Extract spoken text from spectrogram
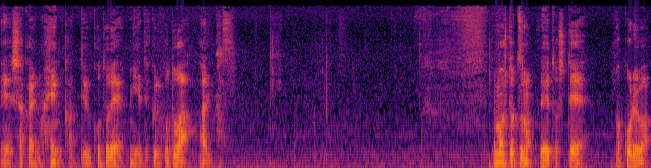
えー、社会の変化っていうことで見えてくることはあります。でもう一つの例として、まあ、これは、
